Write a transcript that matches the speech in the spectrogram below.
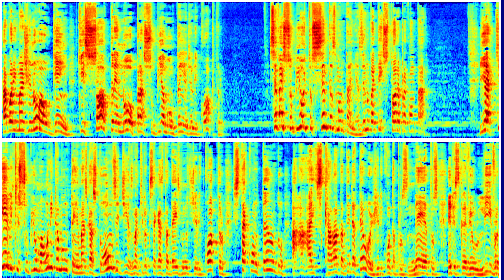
Agora, imaginou alguém que só treinou para subir a montanha de helicóptero? Você vai subir 800 montanhas e não vai ter história para contar. E aquele que subiu uma única montanha, mas gastou 11 dias naquilo que você gasta 10 minutos de helicóptero, está contando a, a, a escalada dele até hoje. Ele conta para os netos, ele escreveu o livro.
